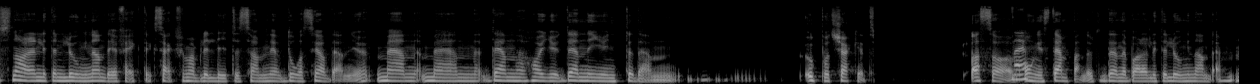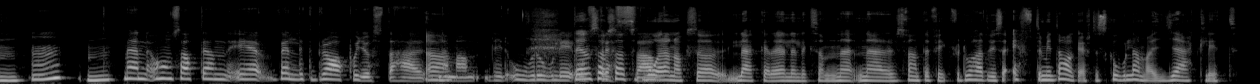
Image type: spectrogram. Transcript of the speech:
snarare en liten lugnande effekt, exakt, för man blir lite sömnig och dåsig av den ju. Men, men den, har ju, den är ju inte den uppåt köket, alltså Nej. ångestdämpande, utan den är bara lite lugnande. Mm. Men hon sa att den är väldigt bra på just det här när man blir orolig Den och stressad. sa våran också läkare, eller liksom när, när Svante fick, för då hade vi så eftermiddagar efter skolan var jäkligt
